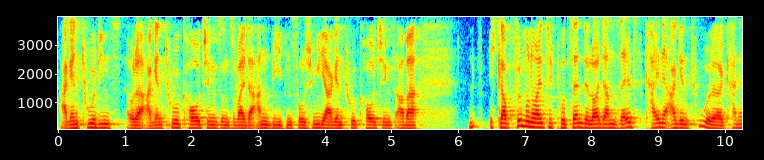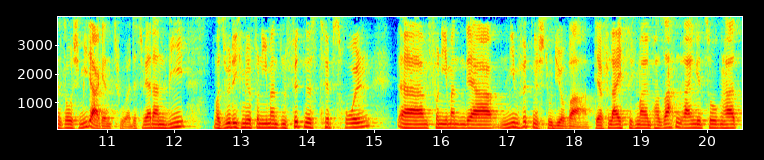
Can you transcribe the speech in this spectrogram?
Agenturdienst oder Agenturcoachings und so weiter anbieten, Social Media Agentur Coachings, aber ich glaube, 95 Prozent der Leute haben selbst keine Agentur oder keine Social Media Agentur. Das wäre dann wie, was würde ich mir von jemandem Fitness-Tipps holen, äh, von jemandem, der nie im Fitnessstudio war, der vielleicht sich mal ein paar Sachen reingezogen hat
